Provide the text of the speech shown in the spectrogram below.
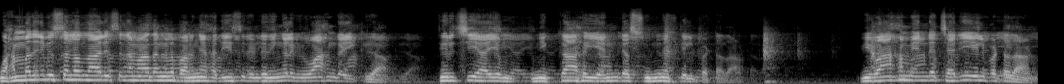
മുഹമ്മദ് നബി സല്ലാ അലൈഹി സ്വലമ തങ്ങൾ പറഞ്ഞ ഹദീസിലുണ്ട് നിങ്ങൾ വിവാഹം കഴിക്കുക. തീർച്ചയായും നിക്കാഹ് എന്റെ സുന്നത്തിൽപ്പെട്ടതാണ്. വിവാഹം എന്റെ ചര്യയിൽപ്പെട്ടതാണ്.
